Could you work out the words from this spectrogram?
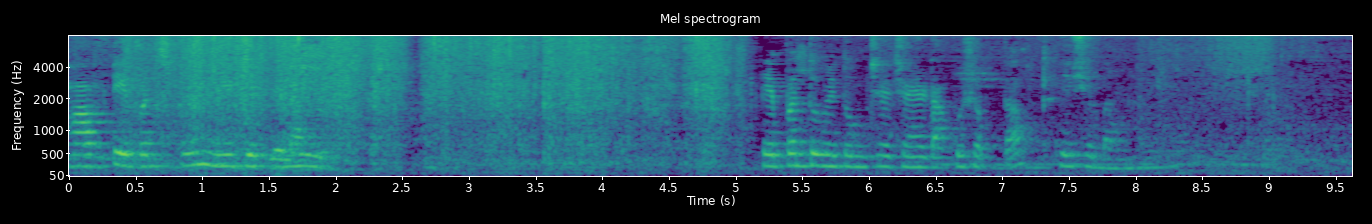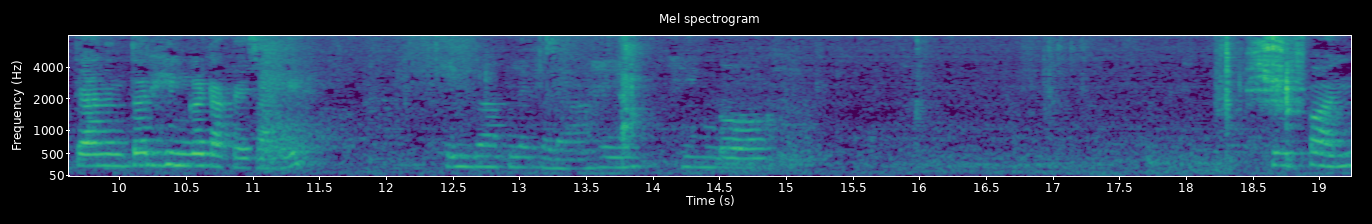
हाफ टेबल स्पून मीठ घेतलेलं आहे. हे पण तुम्ही तुमच्या ह्याच्याने टाकू शकता. हिशोबाने त्यानंतर हिंग टाकायचं आहे. हिंग आपल्याकडे आहे. हिंग. हे पण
